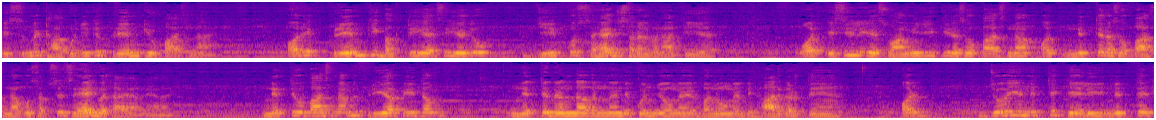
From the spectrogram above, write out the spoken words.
इसमें ठाकुर जी के प्रेम की उपासना है। और एक प्रेम की भक्ति ऐसी है जो जीव को सहज सरल बनाती है। और इसीलिए स्वामी जी की रसोपासना और नित्य रसोपासना को सबसे सहज बताया गया है। नित्य उपासना में प्रिया प्रीतम नित्य वृंदावन में, निकुंजों में, वनों में विहार करते हैं। और जो ये नित्य केली, नित्य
